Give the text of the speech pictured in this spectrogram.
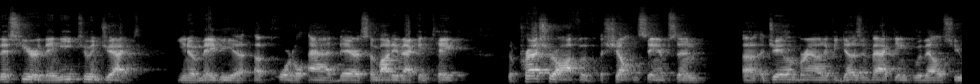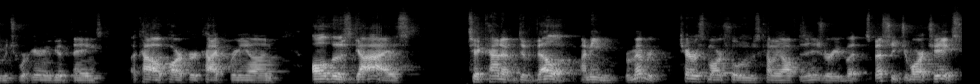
this year they need to inject, you know, maybe a, a portal ad there, somebody that can take the pressure off of a Shelton Sampson, uh, a Jalen Brown, if he does in fact ink with LSU, which we're hearing good things, a Kyle Parker, Kai Preon, all those guys to kind of develop. I mean, remember Terrace Marshall, who was coming off his injury, but especially Ja'Marr Chase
